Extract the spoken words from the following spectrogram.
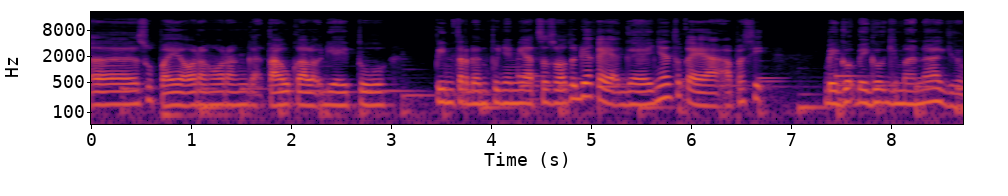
uh, supaya orang-orang nggak tahu kalau dia itu pinter dan punya niat sesuatu dia kayak gayanya tuh kayak apa sih? Bego-bego gimana gitu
